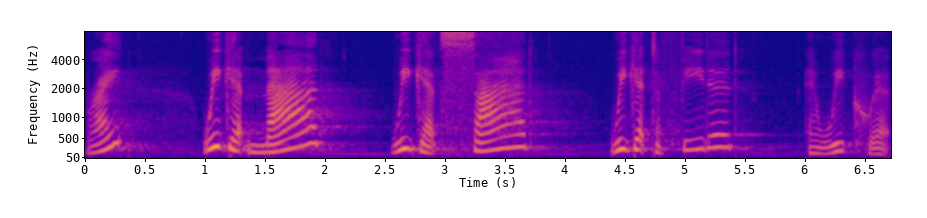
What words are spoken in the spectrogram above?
right? We get mad we get sad, we get defeated, and we quit.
